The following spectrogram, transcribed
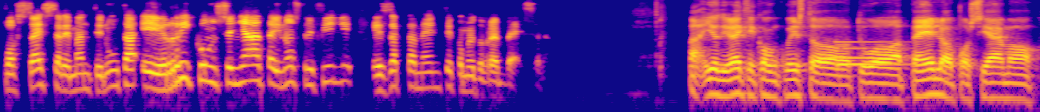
possa essere mantenuta e riconsegnata ai nostri figli esattamente come dovrebbe essere. Ma io direi che con questo tuo appello possiamo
